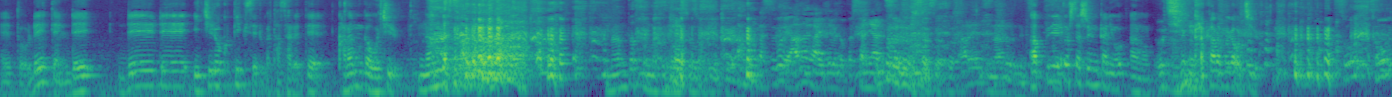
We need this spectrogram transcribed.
えー、と0.0016ピクセルが足されてカラムが落ちるっていう。なんだそれ。なんだその不動産あなんかすごい穴が開いてるとか下にある。そうそうそうそう。あれってなるんですアップデートした瞬間におあの落ちる。カラムが落ちる。そうそうい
